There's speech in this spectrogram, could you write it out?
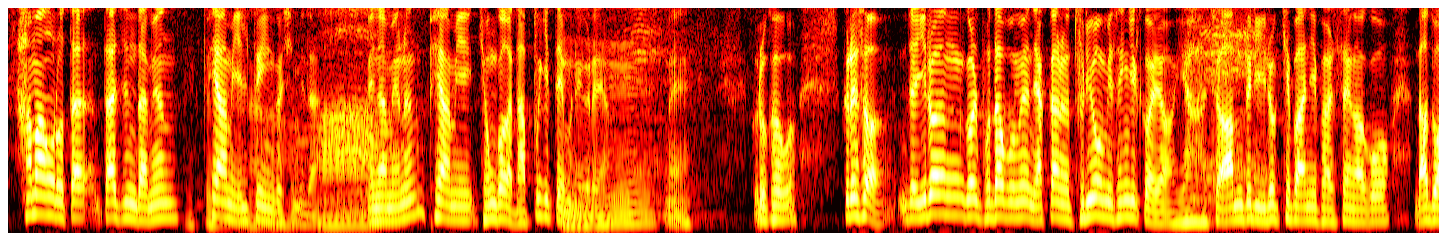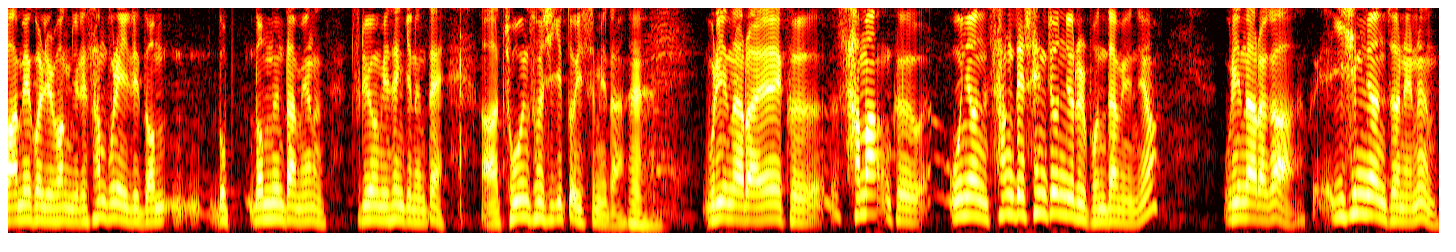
사망으로 따, 진다면 폐암이 1등인 것입니다. 왜냐하면 폐암이 경과가 나쁘기 때문에 그래요. 네. 그렇게 하고 그래서 이제 이런 걸 보다 보면 약간은 두려움이 생길 거예요. 야, 저 암들이 이렇게 많이 발생하고 나도 암에 걸릴 확률이 3분의 1이 넘, 높, 넘는다면 두려움이 생기는데 아, 좋은 소식이 또 있습니다. 네. 우리나라의 그 사망 그 5년 상대 생존율을 본다면요. 우리나라가 20년 전에는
